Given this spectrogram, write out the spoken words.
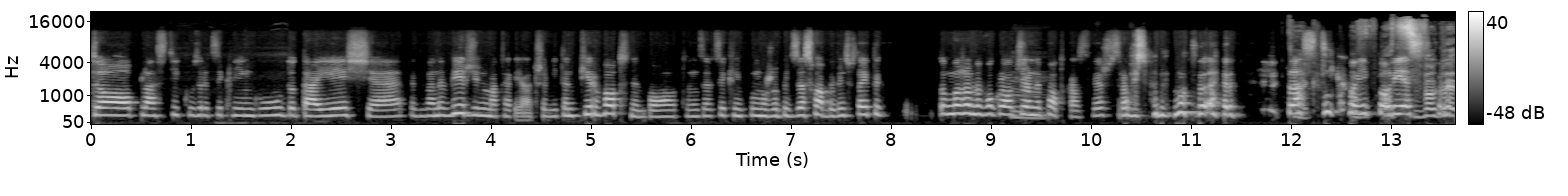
do plastiku z recyklingu dodaje się tak zwany virgin materiał, czyli ten pierwotny, bo ten z recyklingu może być za słaby, więc tutaj tych, to możemy w ogóle oddzielny Mhm. podcast, wiesz, zrobić na temat plastiku i O- o- poliestru. W ogóle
